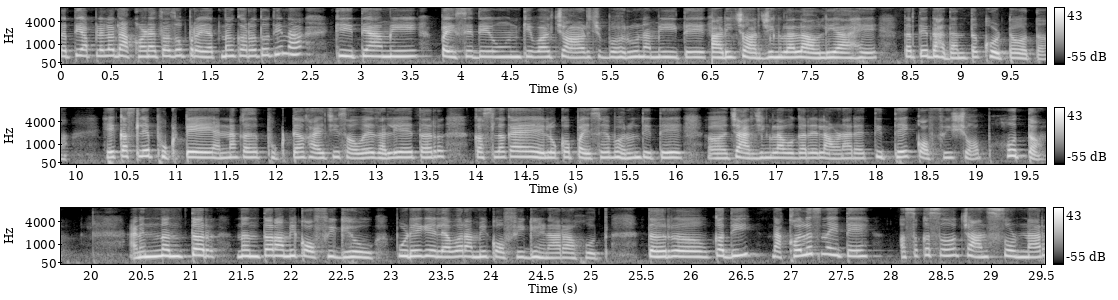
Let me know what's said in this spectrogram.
तर ती आपल्याला दाखवण्याचा जो प्रयत्न करत होती ना की इथे आम्ही पैसे देऊन किंवा चार्ज भरून आम्ही इथे गाडी चार्जिंगला लावली आहे. तर ते दादांत खोटं होतं. हे कसले फुकटे? यांना क फुकटं खायची सवय झाली आहे तर कसलं काय हे लोक पैसे भरून तिथे चार्जिंगला वगैरे लावणार आहेत? तिथे कॉफी शॉप होतं. आणि नंतर नंतर आम्ही कॉफी घेऊ. पुढे गेल्यावर आम्ही कॉफी घेणार आहोत. तर कधी? दाखवलंच नाही ते. असं कसं चान्स सोडणार?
